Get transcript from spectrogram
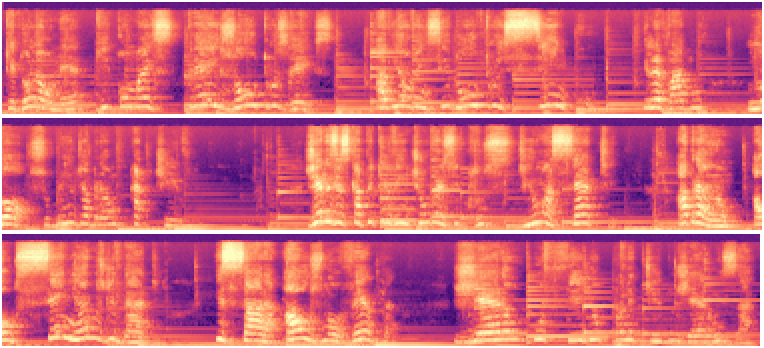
Kedorlaomer, que com mais três outros reis haviam vencido outros cinco e levado Ló, sobrinho de Abraão, cativo. Gênesis capítulo 21, versículos de 1 a 7. Abraão, aos 100 anos de idade, e Sara, aos 90, geram o filho prometido, geram Isaac.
